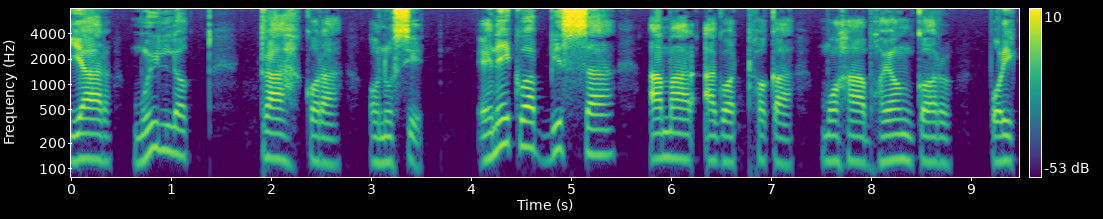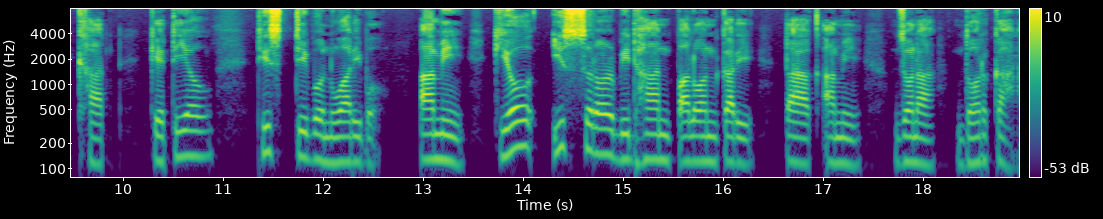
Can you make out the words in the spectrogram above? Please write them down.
ইয়াৰ মূল্যক ত্ৰাস কৰা অনুচিত। এনেকুৱা বিশ্বাস আমাৰ আগত থকা মহাভয়ংকৰ পৰীক্ষাত কেতিয়াও থিস্তিব নোৱাৰিব। আমি কিয় ঈশ্বৰৰ বিধান পালনকাৰী তাক আমি জনা দৰকাৰ?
